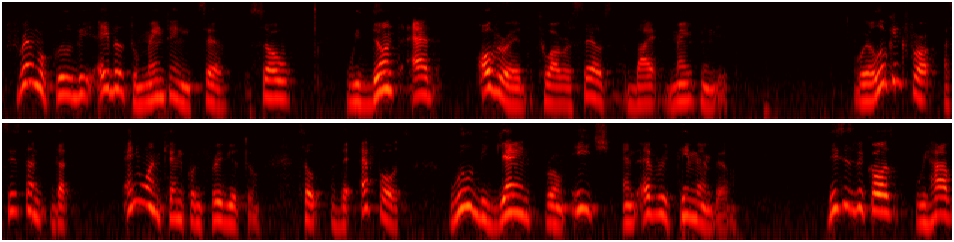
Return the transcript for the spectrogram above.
framework will be able to maintain itself, so we don't add overhead to ourselves by maintaining it. We're looking for a system that anyone can contribute to, so the efforts will be gained from each and every team member this is because we have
